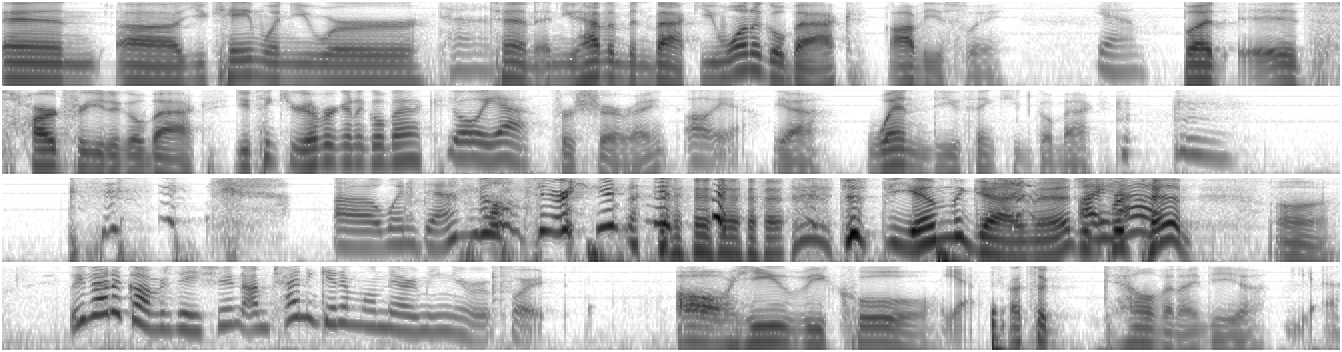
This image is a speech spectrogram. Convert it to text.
And uh, you came when you were Ten. 10, and you haven't been back. You want to go back, obviously, Yeah. but it's hard for you to go back. Do you think you're ever going to go back? Oh yeah. For sure, right? Oh yeah. Yeah. When do you think you'd go back? Uh, when Dan builds Bilzerian. just DM the guy, man. Just I pretend. Uh, We've had a conversation. I'm trying to get him on the Armenia report. oh, he would be cool. Yeah. That's a hell of an idea. Yeah.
